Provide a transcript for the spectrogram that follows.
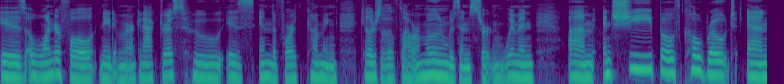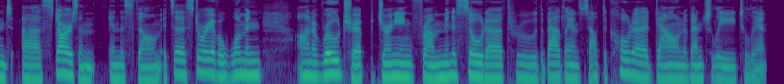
is a wonderful Native American actress who is in the forthcoming Killers of the Flower Moon, was in Certain Women. Um, and she both co wrote and uh, stars in, in this film. It's a story of a woman on a road trip journeying from Minnesota through the Badlands of South Dakota down eventually to land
